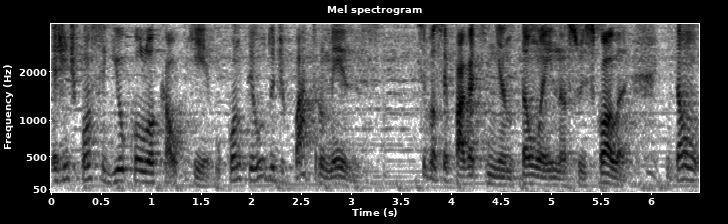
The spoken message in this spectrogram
E a gente conseguiu colocar o quê? O conteúdo de quatro meses. Se você paga quinhentão aí na sua escola, então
